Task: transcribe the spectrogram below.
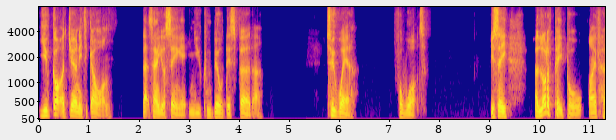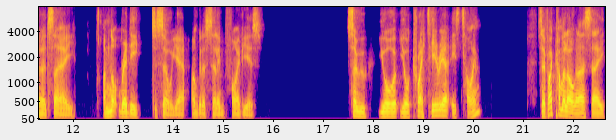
you've got a journey to go on. That's how you're seeing it. And you can build this further to where? For what? You see, a lot of people I've heard say, I'm not ready to sell yet. I'm going to sell in five years. So your, your criteria is time. So if I come along and I say,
